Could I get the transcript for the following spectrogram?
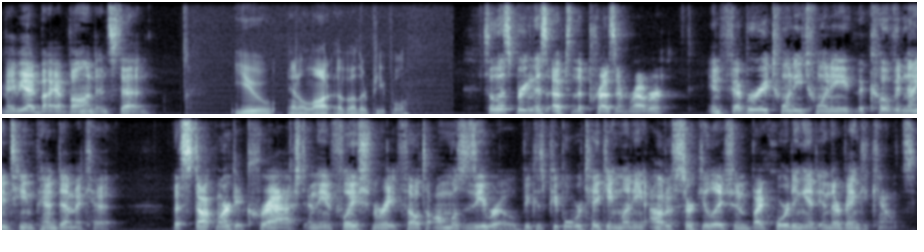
Maybe I'd buy a bond instead. You and a lot of other people. So let's bring this up to the present, Robert. In February 2020, the COVID 19 pandemic hit. The stock market crashed and the inflation rate fell to almost zero because people were taking money out of circulation by hoarding it in their bank accounts.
